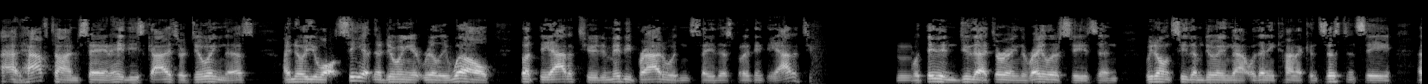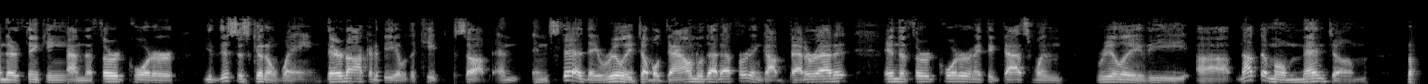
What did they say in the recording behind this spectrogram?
at halftime saying, Hey, these guys are doing this. I know you all see it. They're doing it really well, but the attitude, and maybe Brad wouldn't say this, but I think the attitude, but they didn't do that during the regular season. We don't see them doing that with any kind of consistency. And they're thinking in the third quarter, this is going to wane. They're not going to be able to keep this up. And instead they really doubled down with that effort and got better at it in the third quarter. And I think that's when really the, uh, not the momentum, but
